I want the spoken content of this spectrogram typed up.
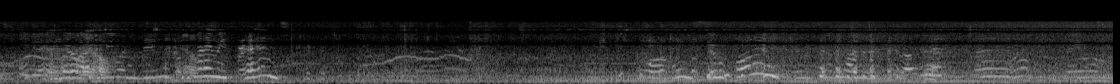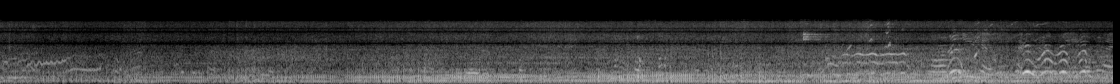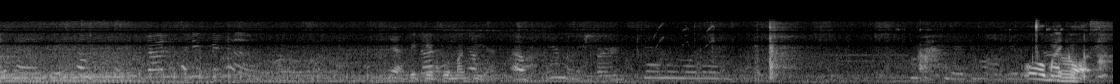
It's not my friend. He's so funny. Yeah, be careful monkey hả? Oh. oh my god.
